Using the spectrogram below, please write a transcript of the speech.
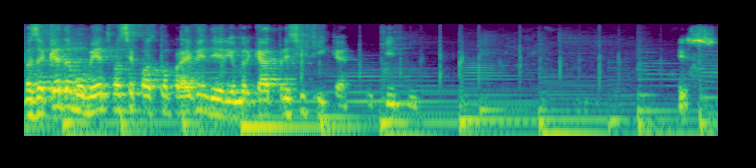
Mas a cada momento você pode comprar e vender e o mercado precifica o título. Isso.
